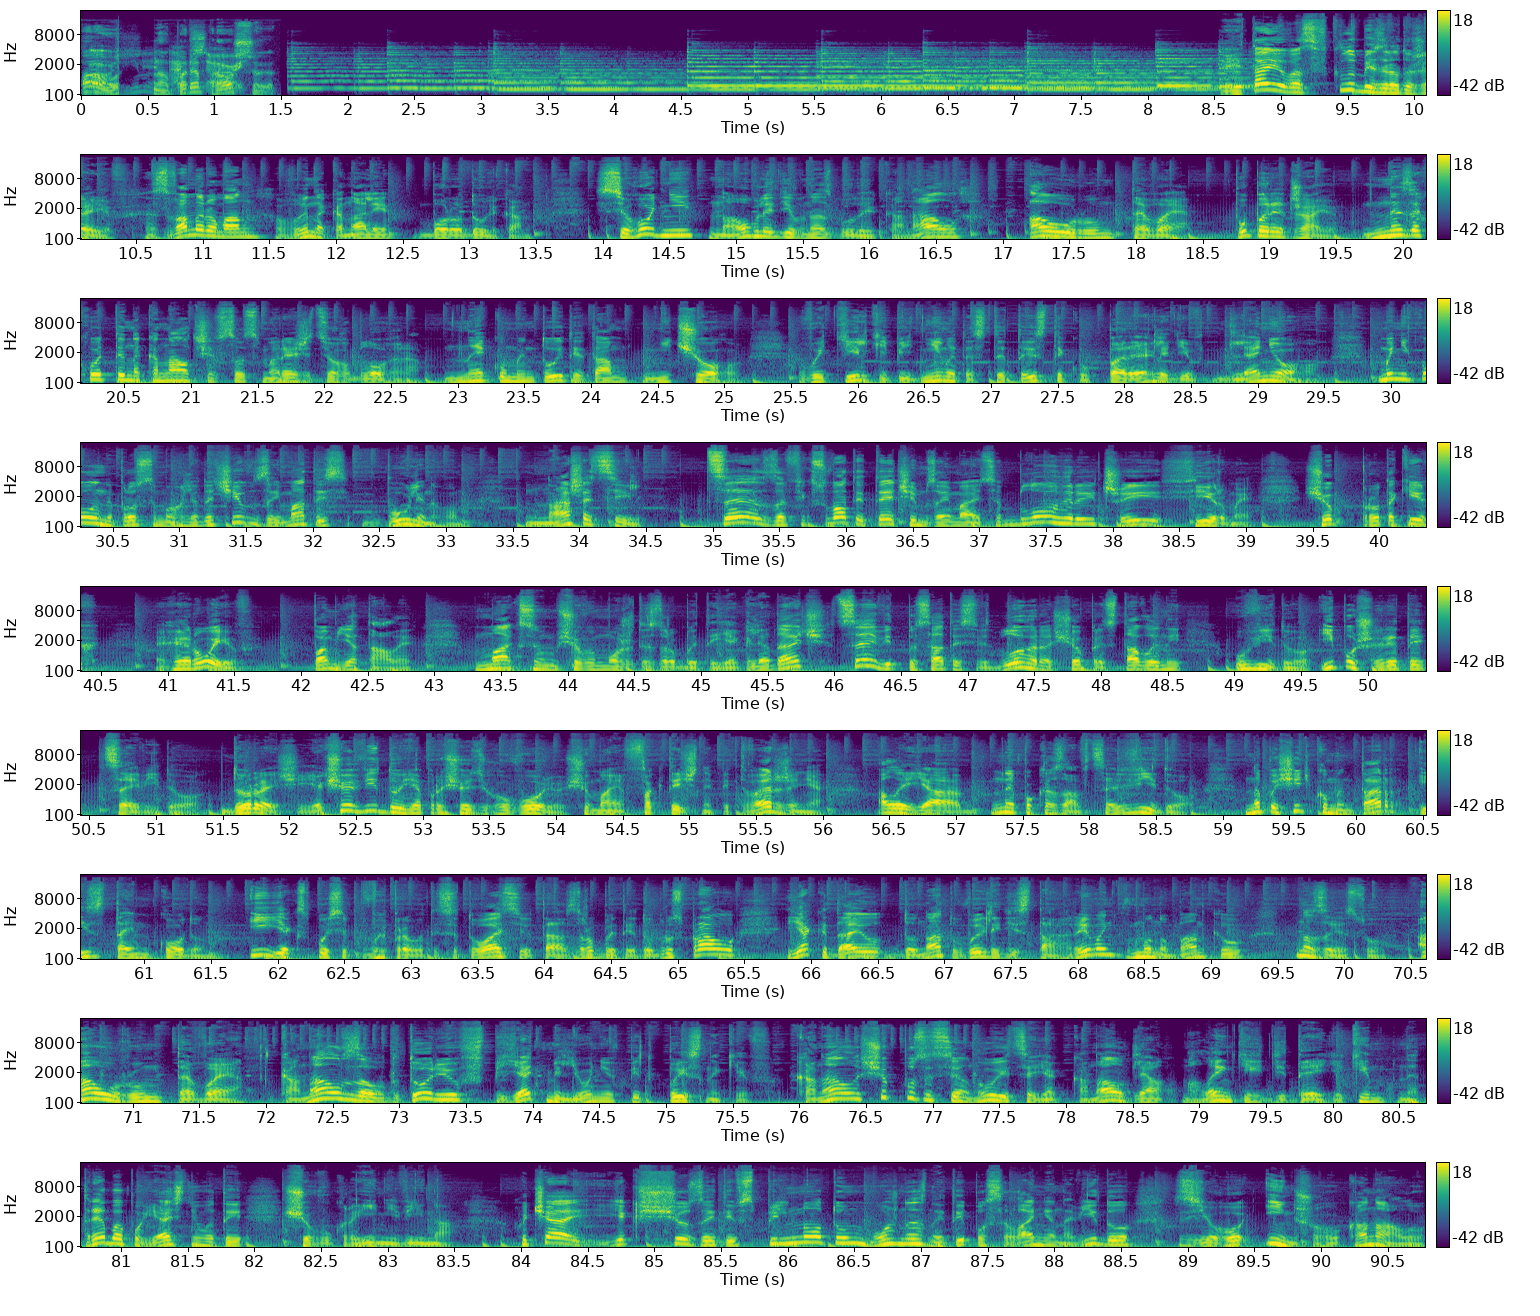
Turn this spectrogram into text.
О, гімно, перепрошую. Вітаю вас в клубі з радужеїв. З вами Роман, ви на каналі Бородулька. Сьогодні на огляді в нас буде канал Aurum TV. Попереджаю, не заходьте на канал чи в соцмережі цього блогера, не коментуйте там нічого. Ви тільки піднімете статистику переглядів для нього. Ми ніколи не просимо глядачів займатися булінгом. Наша ціль це зафіксувати те, чим займаються блогери чи фірми, щоб про таких героїв пам'ятали. Максимум, що ви можете зробити як глядач, це відписатись від блогера, що представлений у відео, і поширити це відео. До речі, якщо відео я про щось говорю, що має фактичне підтвердження, але я не показав це в відео, напишіть коментар із тайм-кодом. І як спосіб виправити ситуацію та зробити добру справу, я кидаю донат у вигляді 100 гривень в монобанку на ЗСУ. Aurum TV канал з аудиторією в 5 мільйонів підписників. Канал, що позиціонується як канал для маленьких дітей, яким не треба пояснювати, що в Україні війна. Хоча, якщо зайти в спільноту, можна знайти посилання на відео з його іншого каналу.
